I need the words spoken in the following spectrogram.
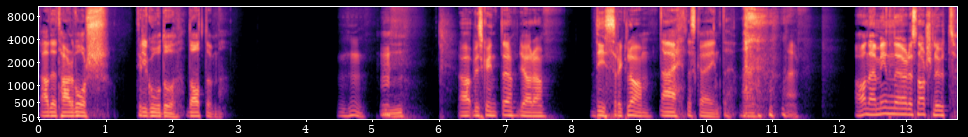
jag hade ett halvårs tillgodo datum. Mhm. Mm. Ja, vi ska inte göra dissreklam. Nej, det ska jag inte. Nej. Ja, nej, min är snart slut.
